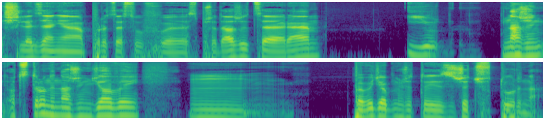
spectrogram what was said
śledzenia procesów sprzedaży, CRM i od strony narzędziowej hmm, powiedziałbym, że to jest rzecz wtórna.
